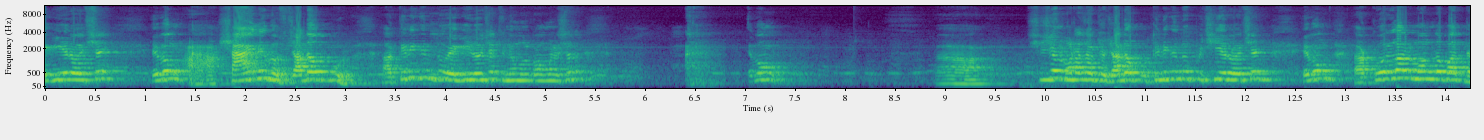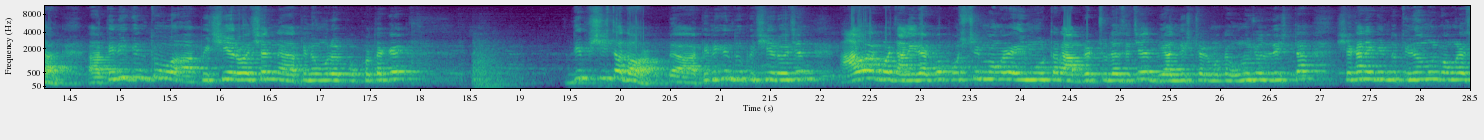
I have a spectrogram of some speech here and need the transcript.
এগিয়ে রয়েছে। এবং শাহিনী ঘোষ, যাদবপুর তিনি কিন্তু এগিয়ে রয়েছে তৃণমূল কংগ্রেসের। এবং সৃজন ভট্টাচার্য, যাদবপুর, তিনি কিন্তু পিছিয়ে রয়েছেন। এবং কল্যাণ বন্দ্যোপাধ্যায় তিনি কিন্তু পিছিয়ে রয়েছেন তৃণমূলের পক্ষ থেকে। দীপশিতা দর তিনি কিন্তু পিছিয়ে রয়েছেন। আরও একবার জানিয়ে রাখব, পশ্চিমবঙ্গের এই মুহূর্তের আপডেট চলে এসেছে, বিয়াল্লিশটার মধ্যে উনচল্লিশটা। সেখানে কিন্তু তৃণমূল কংগ্রেস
